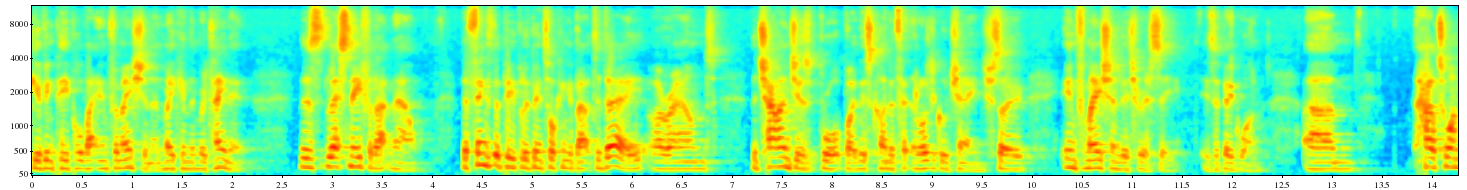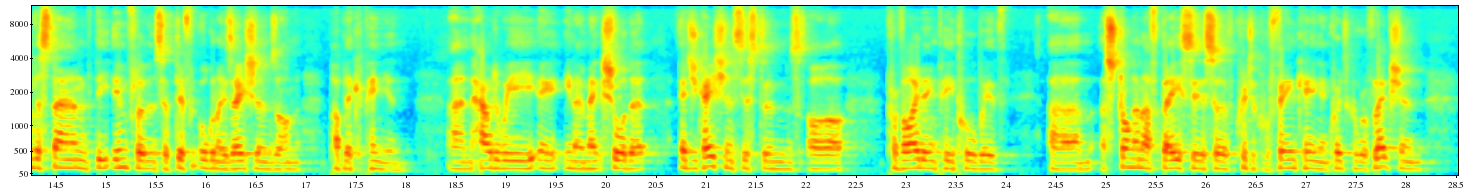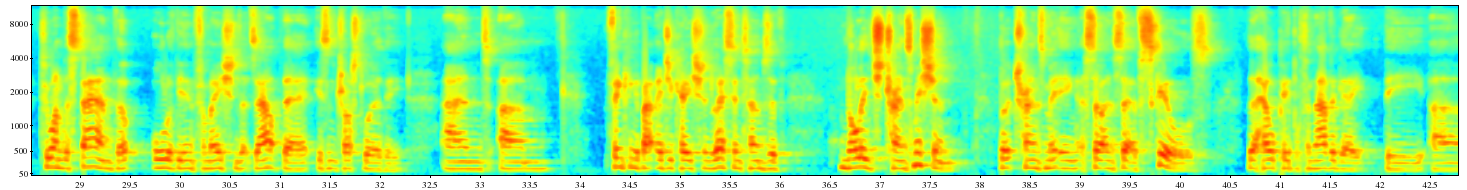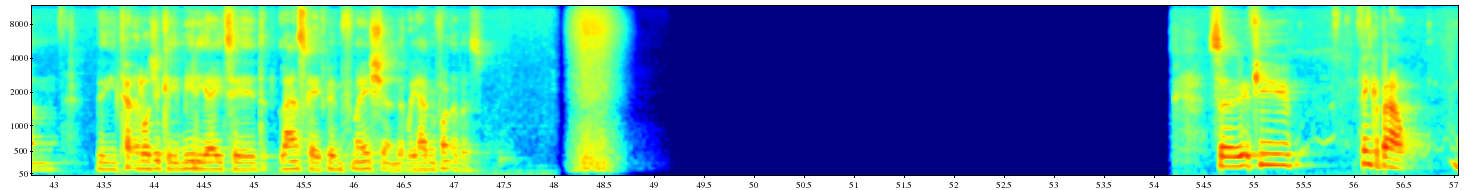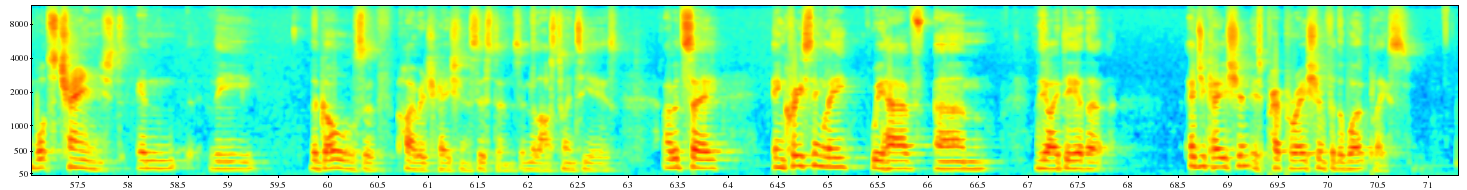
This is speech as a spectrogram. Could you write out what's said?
giving people that information and making them retain it. There's less need for that now. The things that people have been talking about today are around the challenges brought by this kind of technological change. So information literacy is a big one. Um, how to understand the influence of different organizations on public opinion and how do we eh, you know, make sure that education systems are providing people with um, a strong enough basis of critical thinking and critical reflection to understand that all of the information that's out there isn't trustworthy and um, thinking about education less in terms of knowledge transmission but transmitting a certain set of skills that help people to navigate the, um, the technologically mediated landscape of information that we have in front of us. So if you think about what's changed in the, the goals of higher education systems in the last 20 years, I would say increasingly we have um, the idea that education is preparation for the workplace,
